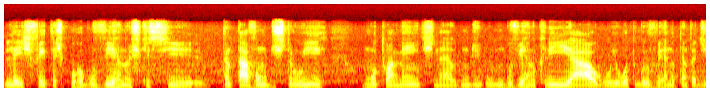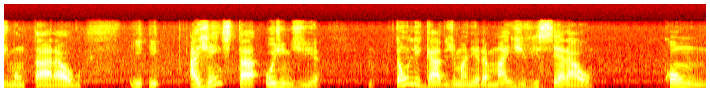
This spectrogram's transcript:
leis feitas por governos que se tentavam destruir mutuamente, né? Um, um, governo cria algo e o outro governo tenta desmontar algo. E, e a gente está hoje em dia tão ligado de maneira mais visceral com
